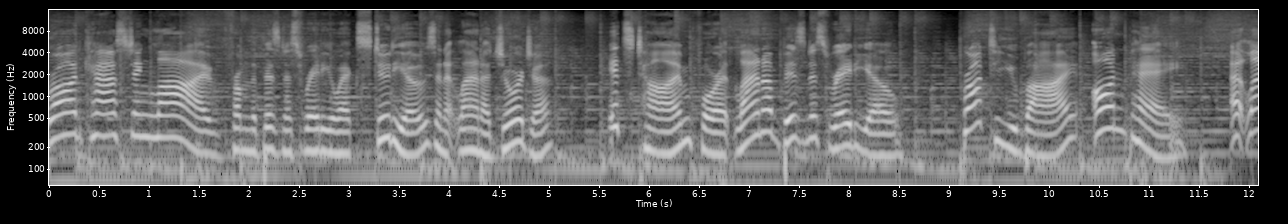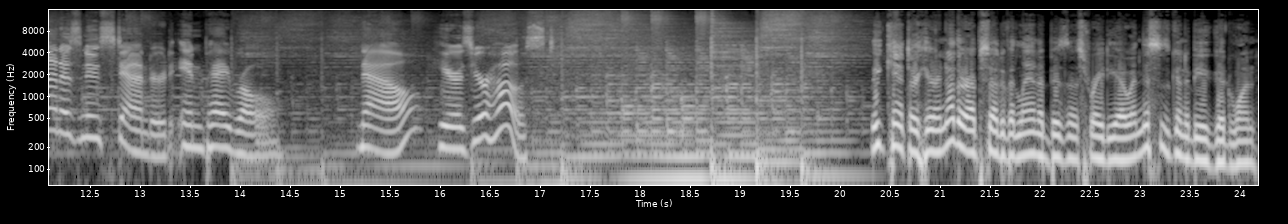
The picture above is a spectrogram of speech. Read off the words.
Broadcasting live from the Business Radio X studios in Atlanta, Georgia, it's time for Atlanta Business Radio. Brought to you by OnPay, Atlanta's new standard in payroll. Now, here's your host. Lee Kantor here, another episode of Atlanta Business Radio, and this is going to be a good one.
